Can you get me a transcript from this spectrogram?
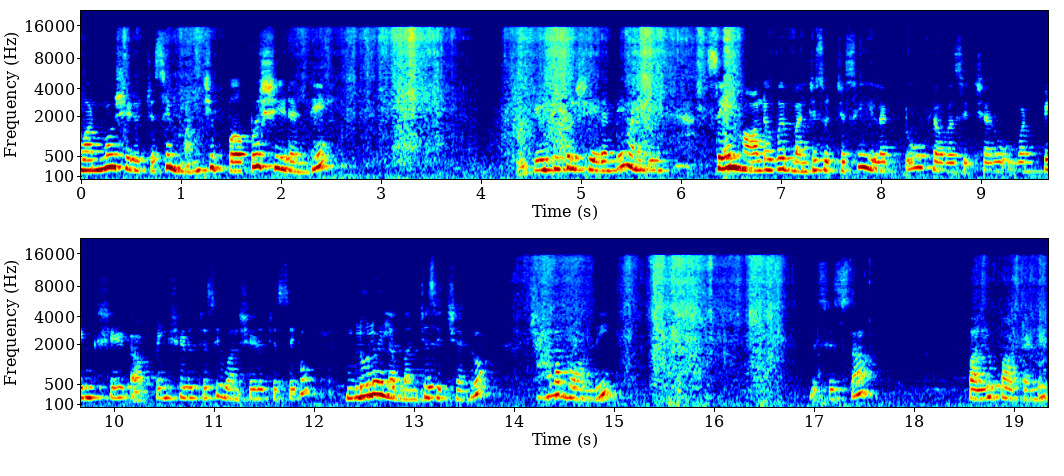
వన్ మోర్ షేడ్ వచ్చేసి మంచి పర్పుల్ షేడ్ అండి. బ్యూటిఫుల్ షేడ్ అండి. మనకి సేమ్ ఆల్ ఓవర్ బంచెస్ వచ్చేసి ఇలా టూ ఫ్లవర్స్ ఇచ్చారు. One pink shade pink shade వచ్చేసి వన్ షేడ్ వచ్చేసి బ్లూలో ఇలా బంచెస్ ఇచ్చారు. చాలా బాగుంది. This is the pallu part అండి.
